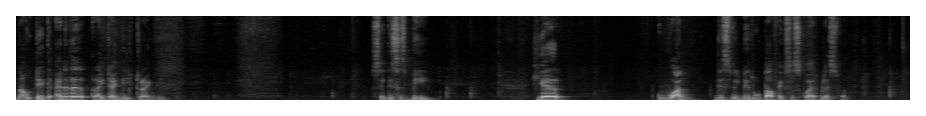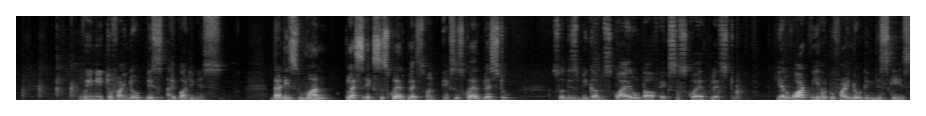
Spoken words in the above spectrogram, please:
Now, take another right angle triangle. Say this is b. Here 1 this will be root of x square plus 1 we need to find out this hypotenuse. That is 1 plus x square plus 1 x square plus 2 so this becomes square root of x square plus 2 here what we have to find out in this case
